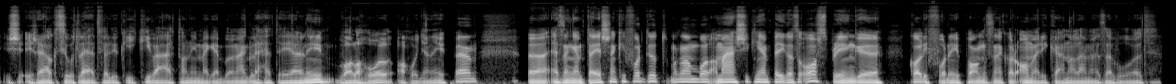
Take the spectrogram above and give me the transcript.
és, és reakciót lehet velük így kiváltani, meg ebből meg lehet élni valahol, ahogyan éppen. Ez engem teljesen kifordított magamból. A másik ilyen pedig az Offspring kaliforniai punk zenekar Amerikána lemeze volt,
